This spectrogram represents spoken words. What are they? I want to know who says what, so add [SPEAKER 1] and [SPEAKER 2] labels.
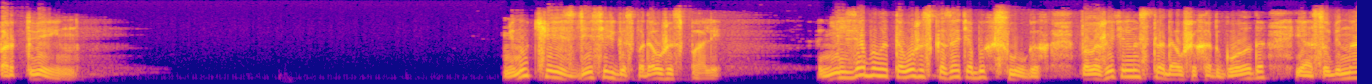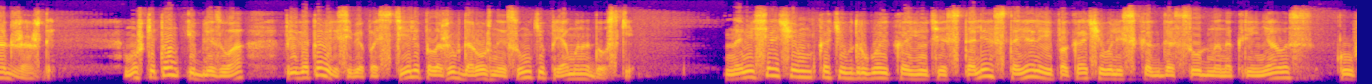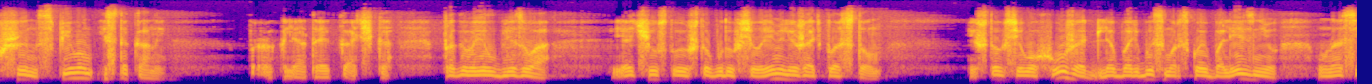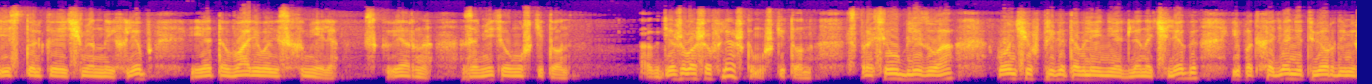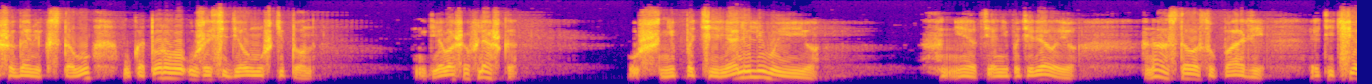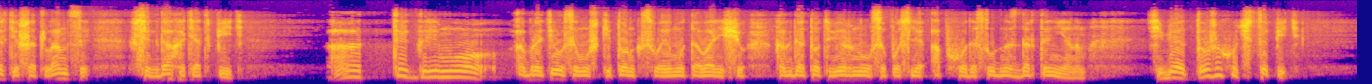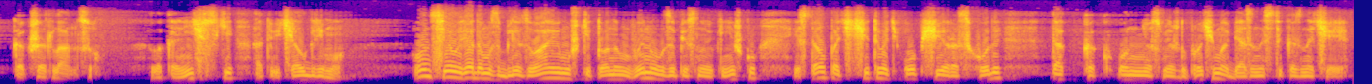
[SPEAKER 1] Портвейн. Минут через десять господа уже спали. Нельзя было того же сказать об их слугах, положительно страдавших от голода и особенно от жажды. Мушкетон и Близуа приготовили себе постели, положив дорожные сумки прямо на доски. На висячем, как и в другой каюте, столе стояли и покачивались, когда судно накренялось, кувшин с пивом и стаканы — «Проклятая качка!» — проговорил Близуа. «Я чувствую, что буду все время лежать пластом. И что всего хуже, для борьбы с морской болезнью у нас есть только ячменный хлеб, и это варево из хмеля. Скверно!» — заметил Мушкетон. «А где же ваша фляжка, Мушкетон?» — спросил Близуа, кончив приготовление для ночлега и подходя нетвердыми шагами к столу, у которого уже сидел Мушкетон. «Мушкетон». Где ваша фляжка? Уж не потеряли ли вы ее? Нет, я не потерял ее. Она осталась у пари. Эти черти-шотландцы всегда хотят пить. А ты, Гримо, обратился Мушкетон к своему товарищу, когда тот вернулся после обхода судна с Д'Артаньяном. Тебе тоже хочется пить? Как шотландцу. Лаконически отвечал Гримо. Он сел рядом с Близваем, мушкетоном, вынул записную книжку и стал подсчитывать общие расходы, так как он нес, между прочим, обязанности казначея.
